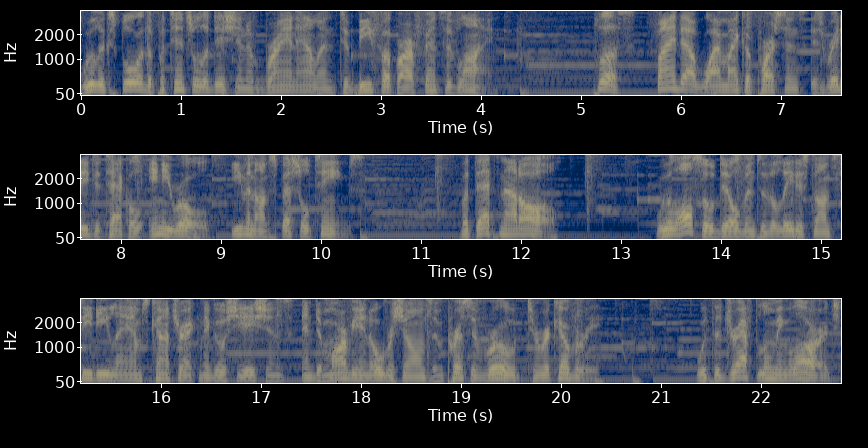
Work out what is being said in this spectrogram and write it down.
we'll explore the potential addition of Brian Allen to beef up our offensive line. Plus, find out why Micah Parsons is ready to tackle any role, even on special teams. But that's not all. We'll also delve into the latest on CeeDee Lamb's contract negotiations and DeMarvion Overshown's impressive road to recovery. With the draft looming large,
